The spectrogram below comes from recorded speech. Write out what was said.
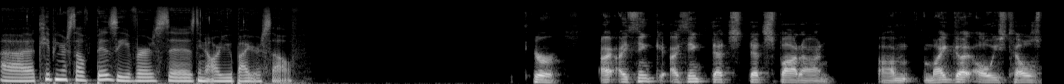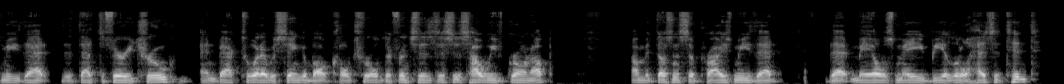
uh, keeping yourself busy versus you know are you by yourself? Sure. I, I think i think that's that's spot on. Um, my gut always tells me that, that that's very true. And back to what i was saying about cultural differences this is how we've grown up. Um, it doesn't surprise me that that males may be a little hesitant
